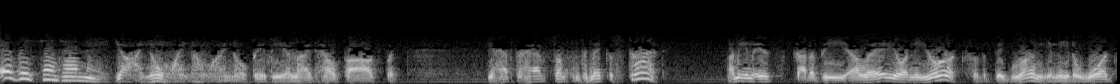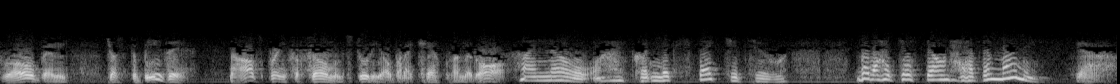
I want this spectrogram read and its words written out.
every cent I make. Yeah, I know, I know, I know, baby, and I'd help out, but you have to have something to make a start. I mean, it's got to be L.A. or New York for the big run. You need a wardrobe and just to be there. Now, I'll spring for film and studio, but I can't run it all. I know. I couldn't expect you to. But I just don't have the money. Yeah.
